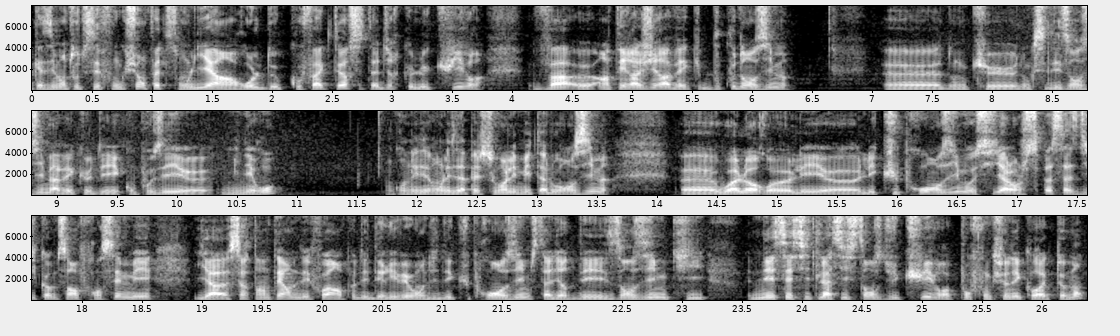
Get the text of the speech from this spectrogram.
quasiment toutes ces fonctions en fait sont liées à un rôle de cofacteur, c'est-à-dire que le cuivre va euh, interagir avec beaucoup d'enzymes. Euh, donc, euh, donc c'est des enzymes avec des composés minéraux. On, les appelle souvent les métalloenzymes. Ou alors les, les cuproenzymes aussi. Alors je sais pas si ça se dit comme ça en français, mais il y a certains termes des fois un peu des dérivés où on dit des cuproenzymes, c'est-à-dire des enzymes qui nécessite l'assistance du cuivre pour fonctionner correctement.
